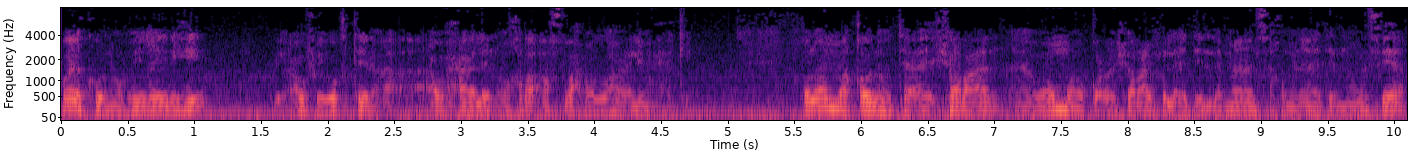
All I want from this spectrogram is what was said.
ويكون في غيره أو في وقت أو حال أخرى أصلح والله عليم حكيم. يقول وأما قوله تعالى شرعا وأما وقوعه شرعا في الأدلة ما ننسخ من آية ننسها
